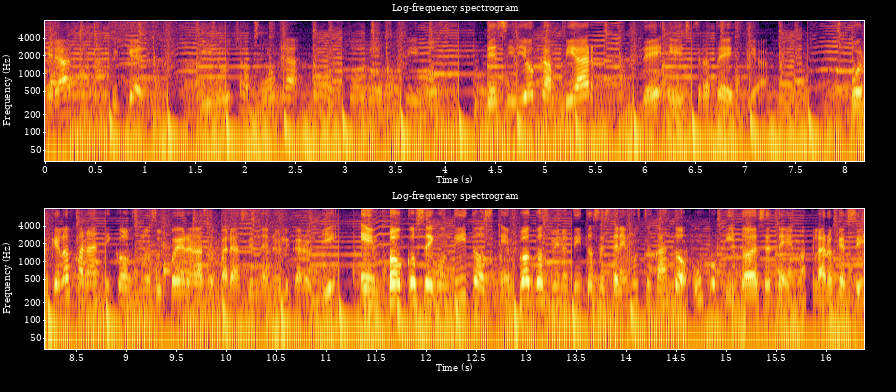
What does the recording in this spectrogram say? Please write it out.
Gerard Piquet y lucha por la custodia de sus hijos, decidió cambiar de estrategia. ¿Por qué los fanáticos no superan la separación de Anuel y? En pocos segunditos, en pocos minutitos estaremos tocando un poquito de ese tema, claro que sí.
